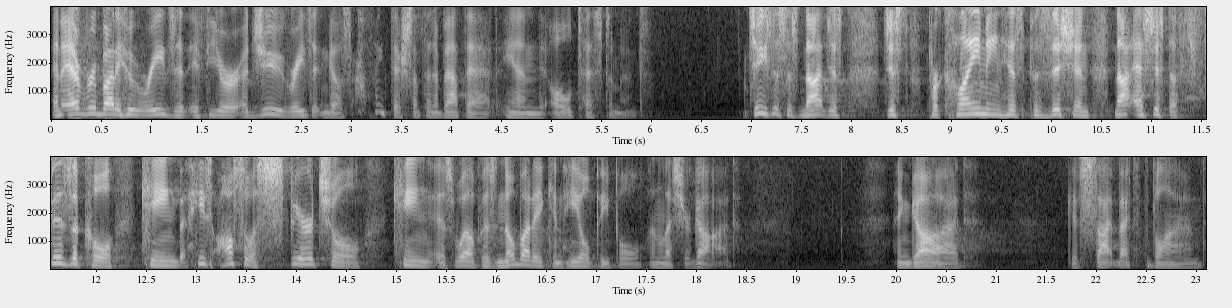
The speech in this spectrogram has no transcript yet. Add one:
And everybody who reads it, if you're a Jew, reads it and goes, I think there's something about that in the Old Testament. Jesus is not just, just proclaiming his position, not as just a physical king, but he's also a spiritual king as well, because nobody can heal people unless you're God. And God gives sight back to the blind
